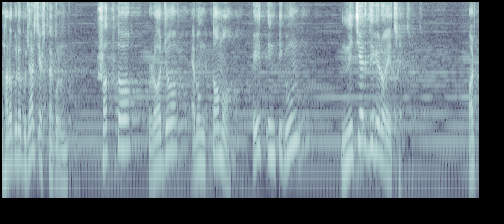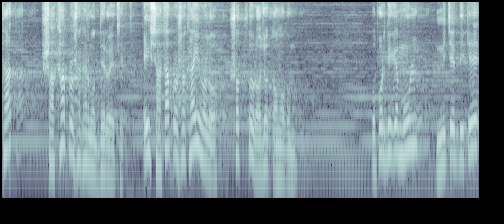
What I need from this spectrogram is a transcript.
ভালো করে বোঝার চেষ্টা করুন। সত্য, রজ এবং তম এই তিনটি গুণ নিচের দিকে রয়েছে। অর্থাৎ শাখা প্রশাখার মধ্যে রয়েছে। এই শাখা প্রশাখাই হলো সত্য রজ তমগুণ। উপর দিকে মূল, নিচের দিকে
